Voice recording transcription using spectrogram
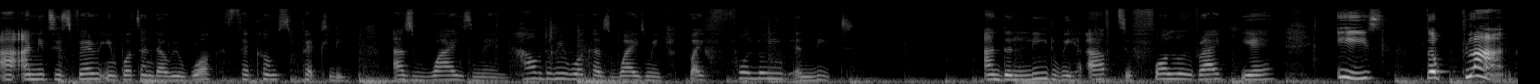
Uh, and it is very important that we walk circumspectly as wise men. How do we walk as wise men? By following a lead. And the lead we have to follow right here is the plan.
